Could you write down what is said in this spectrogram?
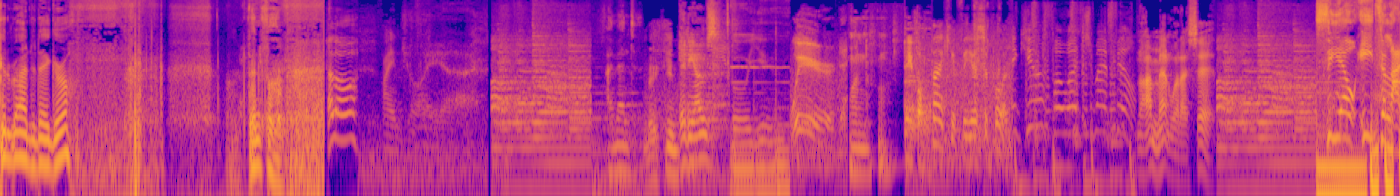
Good ride today, girl. Been fun. Hello. I enjoy, uh... I meant... Videos. Weird. Wonderful. People, thank you for your support. Thank you for watching my film. No, I meant what I said. CLE till I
